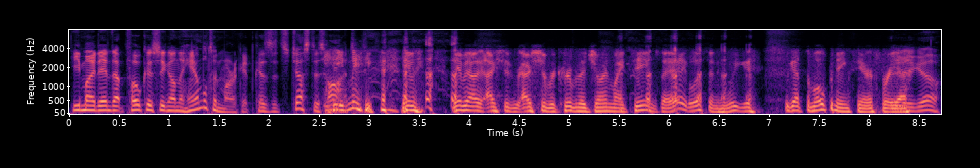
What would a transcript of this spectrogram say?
He might end up focusing on the Hamilton market because it's just as hot. Maybe, maybe, maybe I, I should I should recruit him to join my team. Say, hey, listen, we we got some openings here for you. There you. go.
